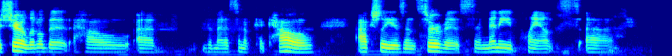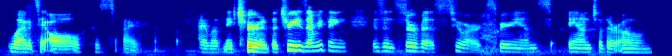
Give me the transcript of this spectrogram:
share a little bit how uh, the medicine of cacao actually is in service and many plants uh, well i would say all because i i love nature the trees everything is in service to our experience and to their own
